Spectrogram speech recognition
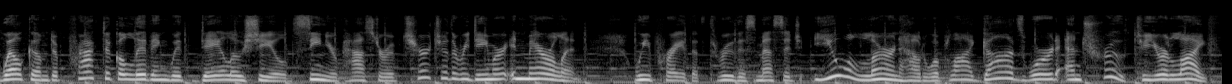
Welcome to Practical Living with Dale O'Shields, Senior Pastor of Church of the Redeemer in Maryland. We pray that through this message, you will learn how to apply God's Word and truth to your life.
